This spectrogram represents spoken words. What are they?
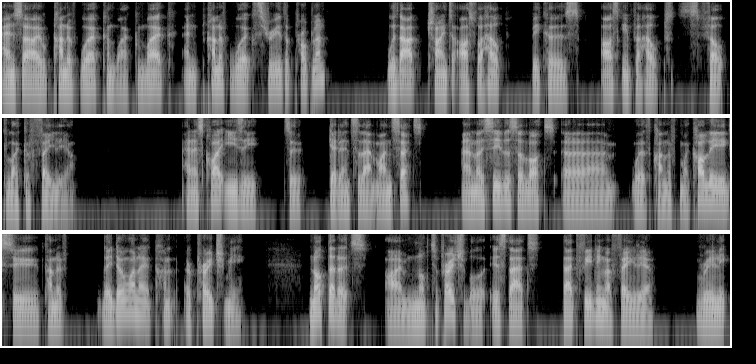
And so I kind of work and work and work and kind of work through the problem without trying to ask for help because asking for help felt like a failure. And it's quite easy to get into that mindset. And I see this a lot um, with kind of my colleagues who kind of they don't want to kind of approach me. Not that it's I'm not approachable, is that that feeling of failure really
